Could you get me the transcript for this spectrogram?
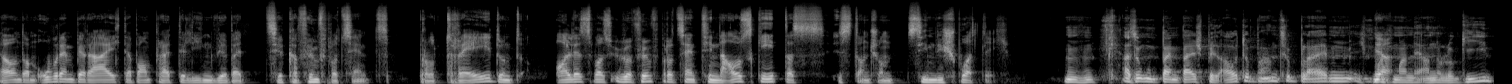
Ja, und am oberen Bereich der Bandbreite liegen wir bei circa 5% pro Trade. Und alles, was über 5% hinausgeht, das ist dann schon ziemlich sportlich. Mhm. Also um beim Beispiel Autobahn zu bleiben, ich mache ja. mal eine Analogie.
